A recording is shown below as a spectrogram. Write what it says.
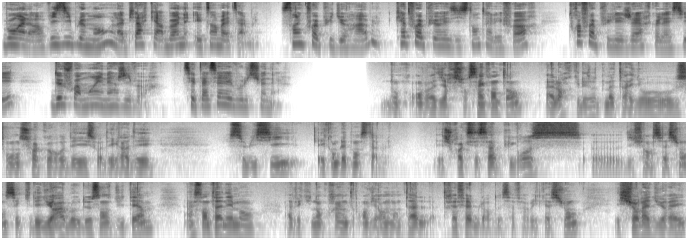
Bon alors, visiblement, la pierre carbone est imbattable. 5 fois plus durable, 4 fois plus résistante à l'effort, 3 fois plus légère que l'acier, 2 fois moins énergivore. C'est assez révolutionnaire. Donc on va dire sur 50 ans, alors que les autres matériaux sont soit corrodés, soit dégradés, celui-ci est complètement stable. Et je crois que c'est sa plus grosse euh, différenciation, c'est qu'il est durable aux deux sens du terme, instantanément avec une empreinte environnementale très faible lors de sa fabrication, et sur la durée,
